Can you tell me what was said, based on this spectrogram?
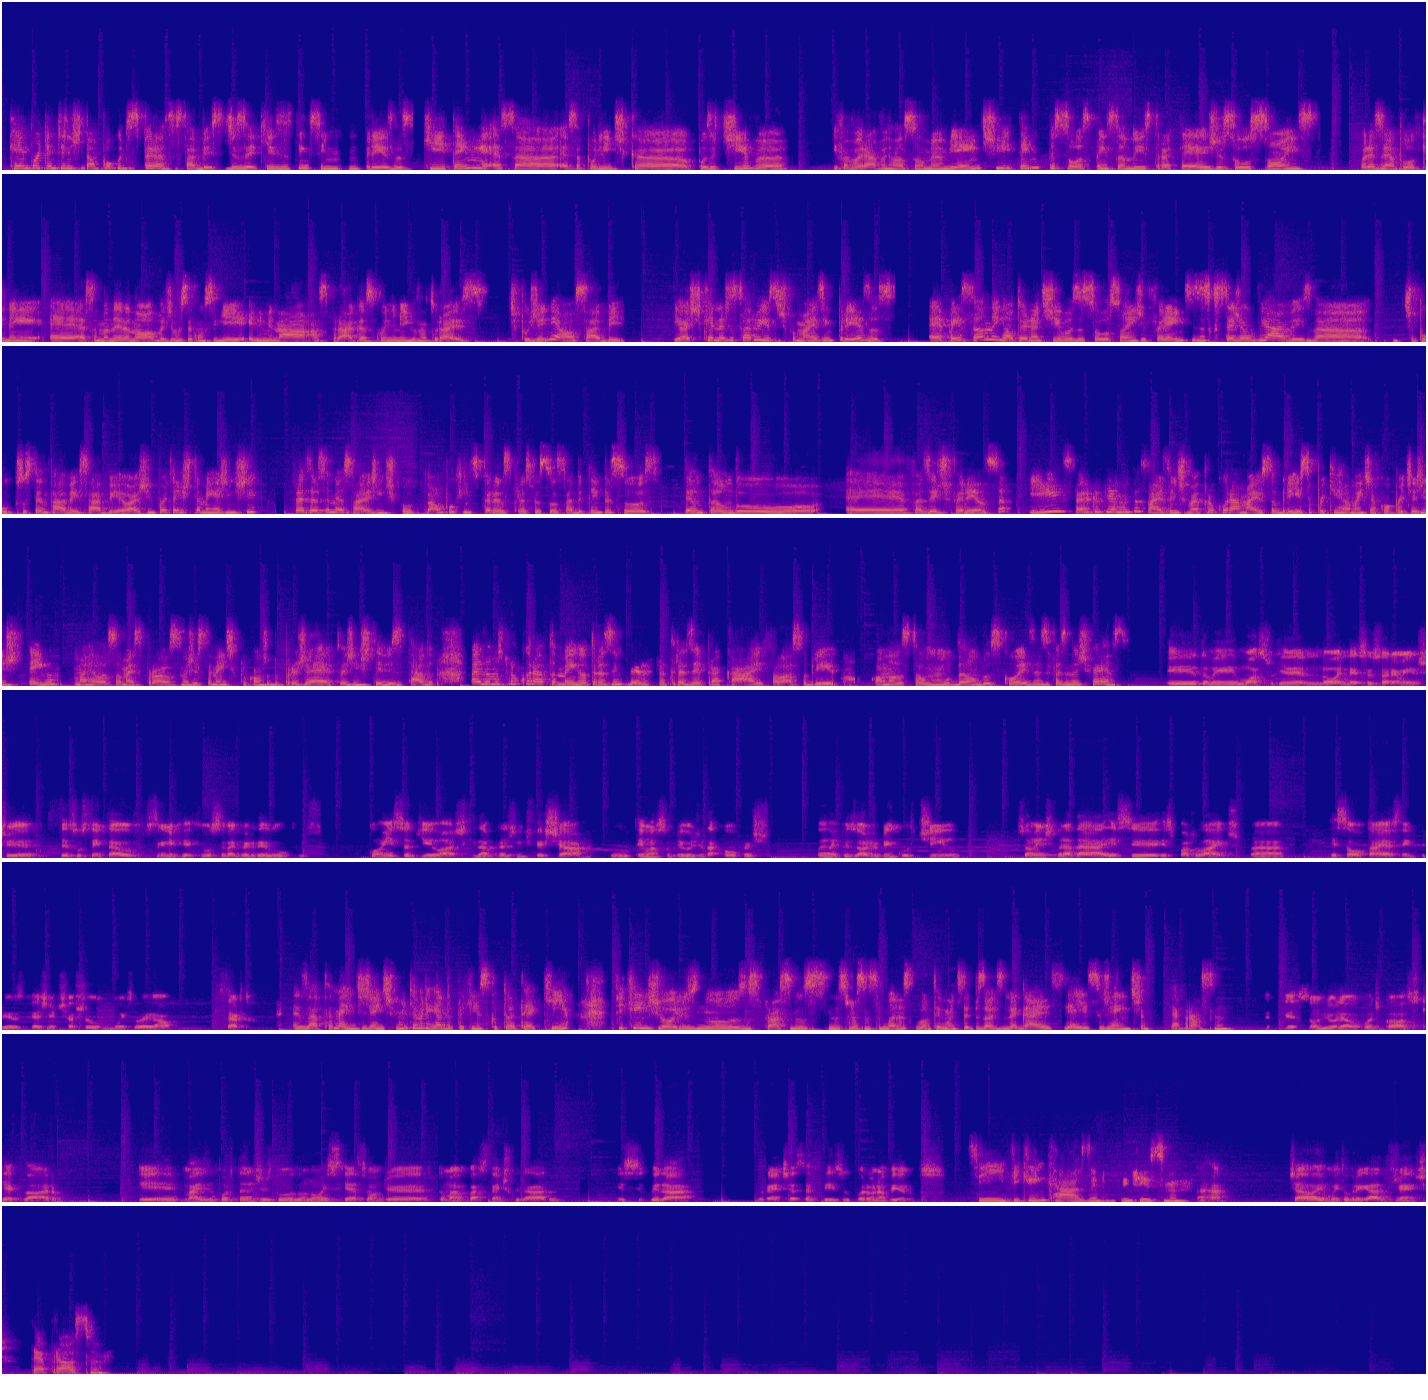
que é importante a gente dar um pouco de esperança, sabe? Dizer que existem sim empresas que têm essa, essa política positiva e favorável em relação ao meio ambiente e tem pessoas pensando em estratégias, soluções. Por exemplo, que nem é, essa maneira nova de você conseguir eliminar as pragas com inimigos naturais. Tipo, genial, sabe? E eu acho que é necessário isso, tipo, mais empresas é, pensando em alternativas e soluções diferentes que sejam viáveis, na, tipo, sustentáveis, sabe? Eu acho importante também a gente trazer essa mensagem, tipo, dar um pouquinho de esperança para as pessoas, sabe? Tem pessoas tentando é, fazer diferença. E espero que tenha muitas mais. A gente vai procurar mais sobre isso, porque realmente a Copert a gente tem uma relação mais próxima, justamente por conta do projeto, a gente ter visitado. Mas vamos procurar também outras empresas para trazer para cá e falar sobre como elas estão mudando as coisas e fazendo a diferença. E também mostro que não é necessariamente ser sustentável significa que você vai perder lucros. Com isso aqui, eu acho que dá para a gente fechar o tema sobre hoje da Copers. Foi um episódio bem curtinho, somente para dar esse spotlight, para ressaltar essa empresa que a gente achou muito legal, certo? Exatamente, gente. Muito obrigada para quem escutou até aqui. Fiquem de olhos nos, nos, próximos, nas próximas semanas, que vão ter muitos episódios legais. E é isso, gente. Até a próxima. esqueçam de olhar o podcast, que é claro. E mais importante de tudo, não esqueçam de tomar bastante cuidado e se cuidar durante essa crise do coronavírus. Sim, fiquem em casa, é importantíssimo. Aham. Tchau e muito obrigado, gente. Até a próxima.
